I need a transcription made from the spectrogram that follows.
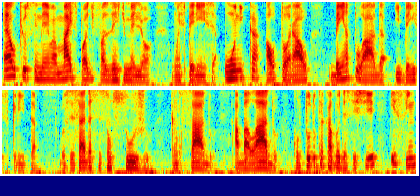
é o que o cinema mais pode fazer de melhor. Uma experiência única, autoral, bem atuada e bem escrita. Você sai da sessão sujo, cansado, abalado com tudo que acabou de assistir e sim,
